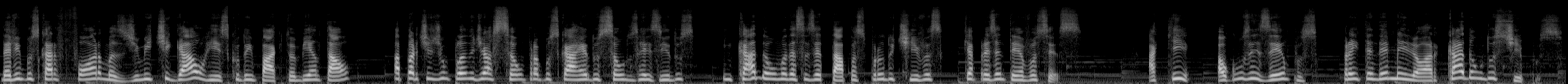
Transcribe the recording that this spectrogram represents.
devem buscar formas de mitigar o risco do impacto ambiental a partir de um plano de ação para buscar a redução dos resíduos em cada uma dessas etapas produtivas que apresentei a vocês. Aqui, alguns exemplos para entender melhor cada um dos tipos.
